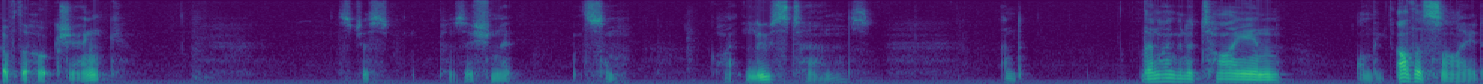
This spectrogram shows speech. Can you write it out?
of the hook shank. Let's just position it with some quite loose turns. And then I'm going to tie in on the other side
